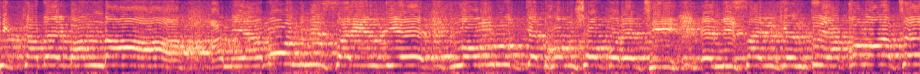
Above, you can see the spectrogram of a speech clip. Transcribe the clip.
শিক্ষা দেয়, বান্দা, আমি এমন মিসাইল দিয়ে নমরুদকে ধ্বংস করেছি এই মিসাইল কিন্তু এখনও আছে।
